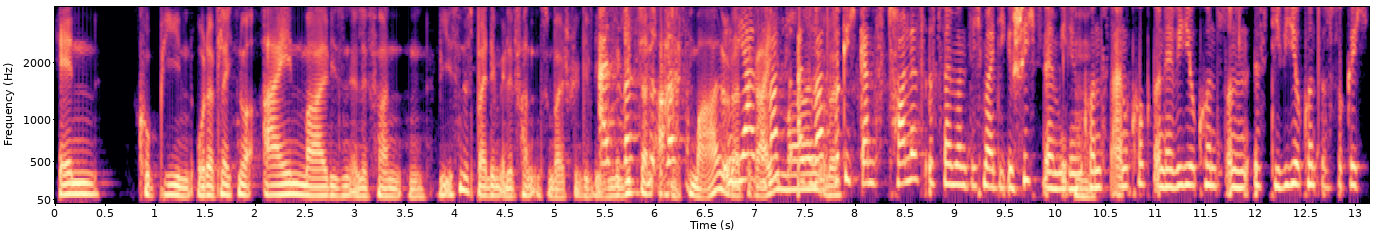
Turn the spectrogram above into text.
N Kopien oder vielleicht nur einmal diesen Elefanten. Wie ist denn das bei dem Elefanten zum Beispiel gewesen? Also Gibt es dann achtmal oder ja, dreimal? Also was, also was oder? wirklich ganz Tolles ist, wenn man sich mal die Geschichte der Medienkunst hm. anguckt und der Videokunst und ist die Videokunst ist wirklich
